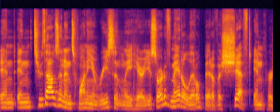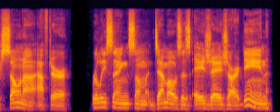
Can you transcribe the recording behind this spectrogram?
And in 2020, recently here, you sort of made a little bit of a shift in persona after releasing some demos as AJ Jardine.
